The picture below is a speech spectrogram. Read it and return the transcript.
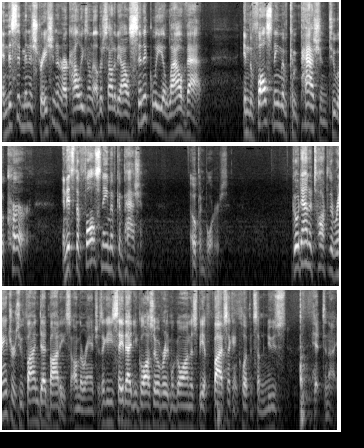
And this administration and our colleagues on the other side of the aisle cynically allow that in the false name of compassion to occur. And it's the false name of compassion. Open borders. Go down and talk to the ranchers who find dead bodies on the ranches. Like you say that and you gloss over it and we'll go on. This will be a five second clip in some news hit tonight.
